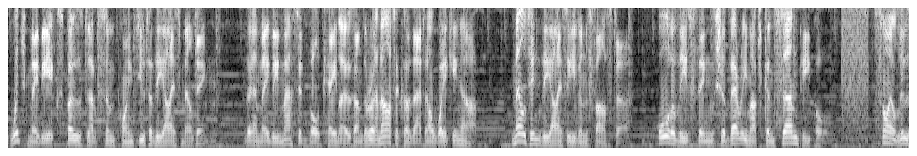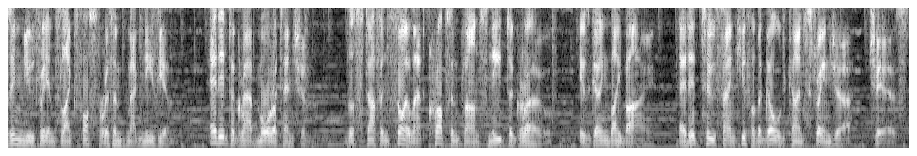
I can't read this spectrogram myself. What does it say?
which may be exposed at some point due to the ice melting. There may be massive volcanoes under Antarctica that are waking up, melting the ice even faster. All of these things should very much concern people. Soil losing nutrients like phosphorus and magnesium. Edit to grab more attention. The stuff in soil that crops and plants need to grow is going bye bye. Edit 2 thank you for the gold kind stranger. Cheers.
